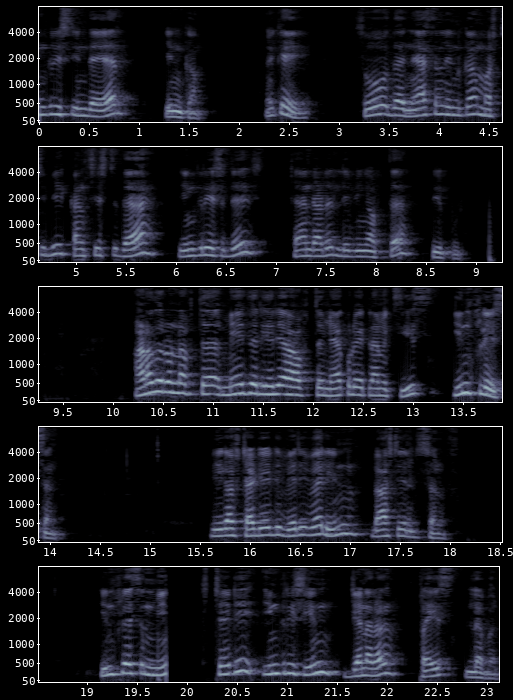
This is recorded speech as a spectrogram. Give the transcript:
increased in their income. Okay. So the national income must be consist the increased standard living of the people. Another one of the major area of the macroeconomics is inflation. We have studied very well in last year itself. Inflation means steady increase in general price level.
